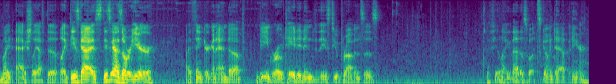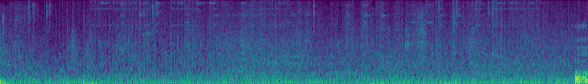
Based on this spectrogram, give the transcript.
might actually have to like these guys. These guys over here, I think, are gonna end up being rotated into these two provinces. I feel like that is what's going to happen here. Hmm.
